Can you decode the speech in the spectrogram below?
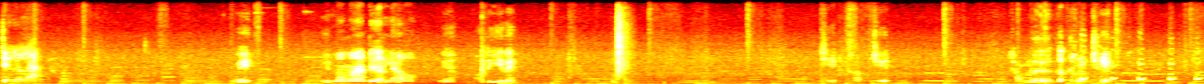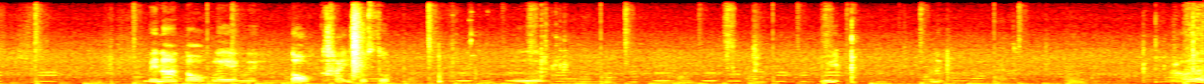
เจอละเว้ยเฮ้ยมาม่าเดือดแล้ว เนี่ย พอดีเลย ช็ดครับเช็ดทำเลยก็ต้องเช็ด ไม่น่าตอกแรงเลย ตอกไข่สดๆเลยวิหนึ่งเอาแล้ว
